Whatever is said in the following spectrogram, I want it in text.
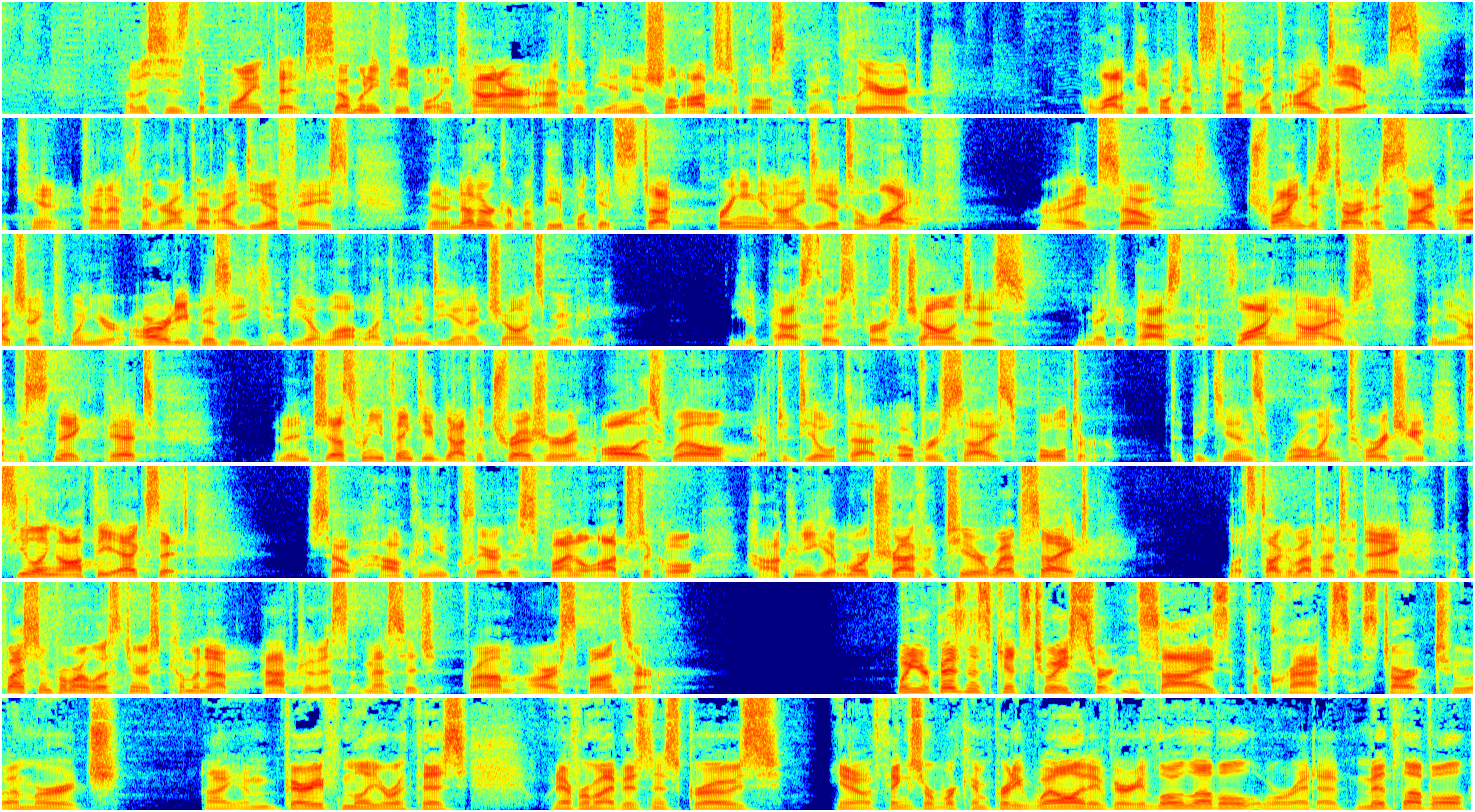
Now, this is the point that so many people encounter after the initial obstacles have been cleared. A lot of people get stuck with ideas. They can't kind of figure out that idea phase. Then another group of people get stuck bringing an idea to life. All right. So trying to start a side project when you're already busy can be a lot like an Indiana Jones movie. You get past those first challenges, you make it past the flying knives, then you have the snake pit. And then just when you think you've got the treasure and all is well, you have to deal with that oversized boulder that begins rolling towards you, sealing off the exit. So, how can you clear this final obstacle? How can you get more traffic to your website? Let's talk about that today. The question from our listeners coming up after this message from our sponsor. When your business gets to a certain size, the cracks start to emerge. I am very familiar with this. Whenever my business grows, you know, things are working pretty well at a very low level or at a mid level.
